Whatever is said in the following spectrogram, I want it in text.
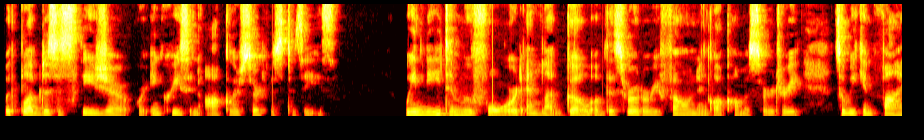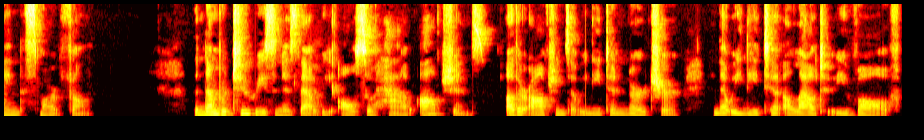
with bleb dysesthesia or increase in ocular surface disease. We need to move forward and let go of this rotary phone in glaucoma surgery so we can find the smartphone. The number two reason is that we also have options, other options that we need to nurture and that we need to allow to evolve.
